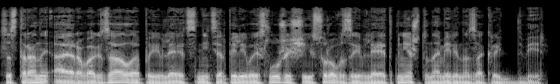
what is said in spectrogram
Со стороны аэровокзала появляется нетерпеливый служащий и сурово заявляет мне, что намерена закрыть дверь.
